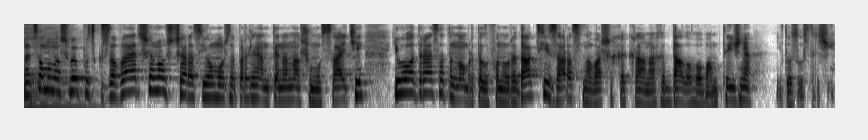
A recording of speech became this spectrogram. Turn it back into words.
На цьому наш випуск завершено. Ще раз його можна переглянути на нашому сайті. Його адреса та номер телефону редакції зараз на ваших екранах. Далого вам тижня і до зустрічі.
